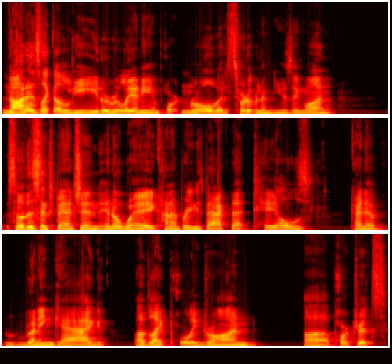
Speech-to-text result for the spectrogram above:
not as like a lead or really any important role, but it's sort of an amusing one. So this expansion, in a way, kind of brings back that Tales kind of running gag of like poorly drawn uh, portraits.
